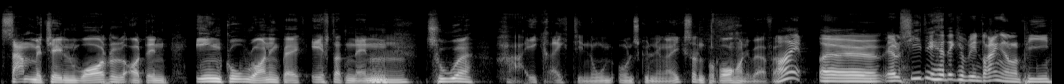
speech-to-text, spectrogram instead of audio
sammen med Jalen Wardle og den en god running back efter den anden. Mm. Tua har ikke rigtig nogen undskyldninger. Ikke sådan på forhånd i hvert fald. Nej, øh, jeg vil sige, at det her det kan blive en dreng eller en pige.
